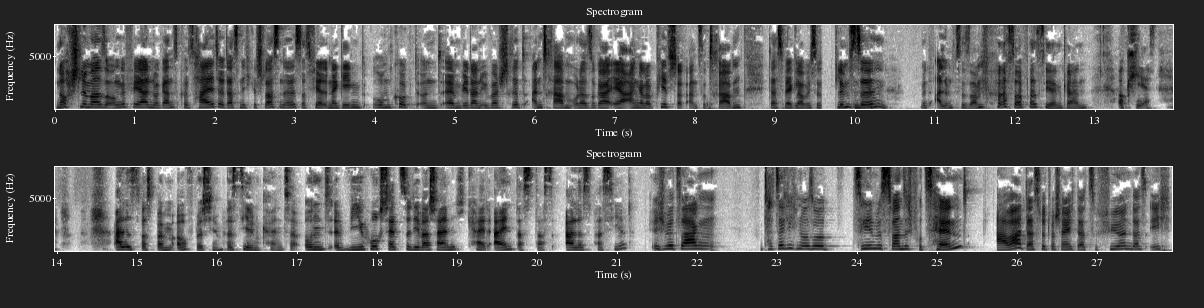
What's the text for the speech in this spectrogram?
noch schlimmer so ungefähr, nur ganz kurz halte, das nicht geschlossen ist, das Pferd in der Gegend rumguckt und ähm, wir dann über Schritt antraben oder sogar eher angaloppiert statt anzutraben. Das wäre, glaube ich, so das Schlimmste mhm. mit allem zusammen, was auch passieren kann. Okay, alles, was beim Aufmarschieren passieren könnte. Und äh, wie hoch schätzt du die Wahrscheinlichkeit ein, dass das alles passiert? Ich würde sagen, tatsächlich nur so 10 bis 20 Prozent. Aber das wird wahrscheinlich dazu führen, dass ich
